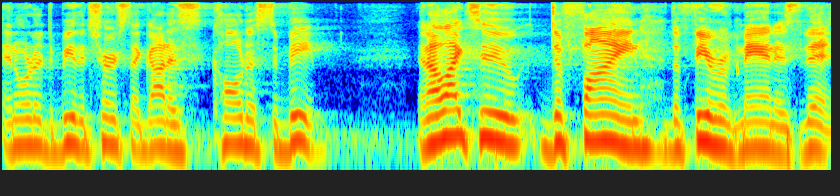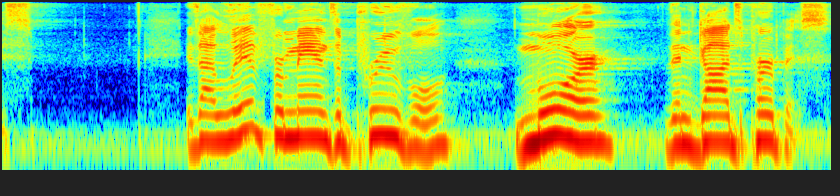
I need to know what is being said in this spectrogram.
in order to be the church that God has called us to be. And I like to define the fear of man as this is I live for man's approval more than God's purpose.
